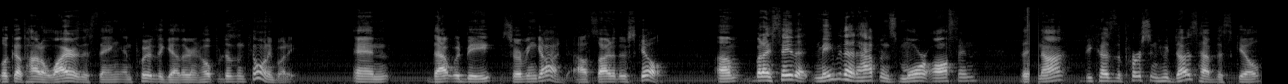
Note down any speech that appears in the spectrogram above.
look up how to wire this thing and put it together and hope it doesn't kill anybody. And that would be serving God outside of their skill. Um, but I say that maybe that happens more often not because the person who does have the skill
